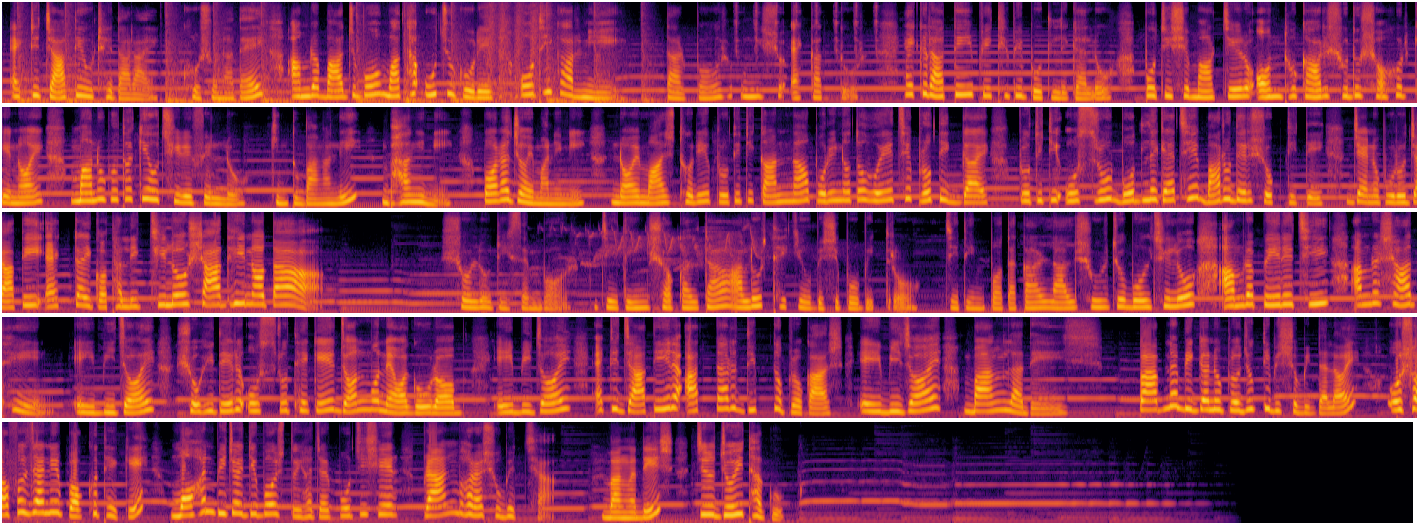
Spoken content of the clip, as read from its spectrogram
একটি জাতি উঠে দাঁড়ায়। ঘোষণা দেয়, আমরা বাঁচব মাথা উঁচু করে, অধিকার নিয়ে। তারপর উনিশশো একাত্তর। এক রাতেই পৃথিবী বদলে গেল। পঁচিশে মার্চের অন্ধকার শুধু শহরকে নয়, মানবতাকেও ছিঁড়ে ফেলল। কিন্তু বাঙালি ভাঙেনি, পরাজয় মানেনি। নয় মাস ধরে প্রতিটি কান্না পরিণত হয়েছে প্রতিজ্ঞায়। প্রতিটি অশ্রু বদলে গেছে বারুদের শক্তিতে। যেন পুরো জাতি একটাই কথা লিখছিল, স্বাধীনতা। ষোলো ডিসেম্বর, যেদিন সকালটা আলোর থেকেও বেশি পবিত্র। যেদিন পতাকার লাল সূর্য বলছিল, আমরা পেরেছি, আমরা স্বাধীন। এই বিজয় শহীদের অশ্রু থেকে জন্ম নেওয়া গৌরব। এই বিজয় একটি জাতির আত্মার দীপ্ত প্রকাশ। এই বিজয় বাংলাদেশ। পাবনা বিজ্ঞান ও প্রযুক্তি বিশ্ববিদ্যালয় ও সফল জার্নির পক্ষ থেকে মহান বিজয় দিবস দুই হাজার পঁচিশের প্রাণ ভরা শুভেচ্ছা। বাংলাদেশ চিরজয়ী থাকুক।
